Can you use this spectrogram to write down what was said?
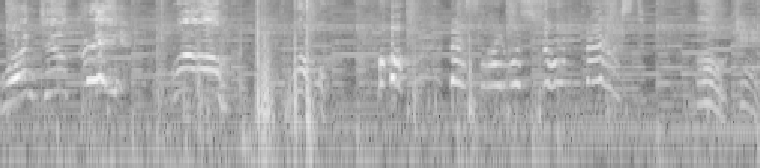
One, two, three. Okay,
